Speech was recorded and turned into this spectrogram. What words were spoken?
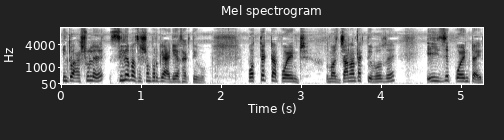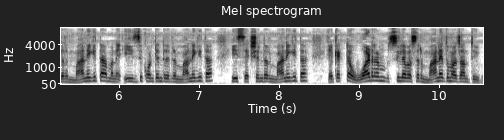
কিন্তু আসলে সিলেবাসের সম্পর্কে আইডিয়া থাকতে হবে। প্রত্যেকটা পয়েন্ট তোমার জানা থাকতে হবে যে, এই যে পয়েন্টটা এটার মানে কিতা মানে এই যে কন্টেন্ট এটার মানে কিতা এই সেকশনটার মানে কিতা এক একটা ওয়ার্ডের সিলেবাসের মানে তোমার জানতে হইব।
